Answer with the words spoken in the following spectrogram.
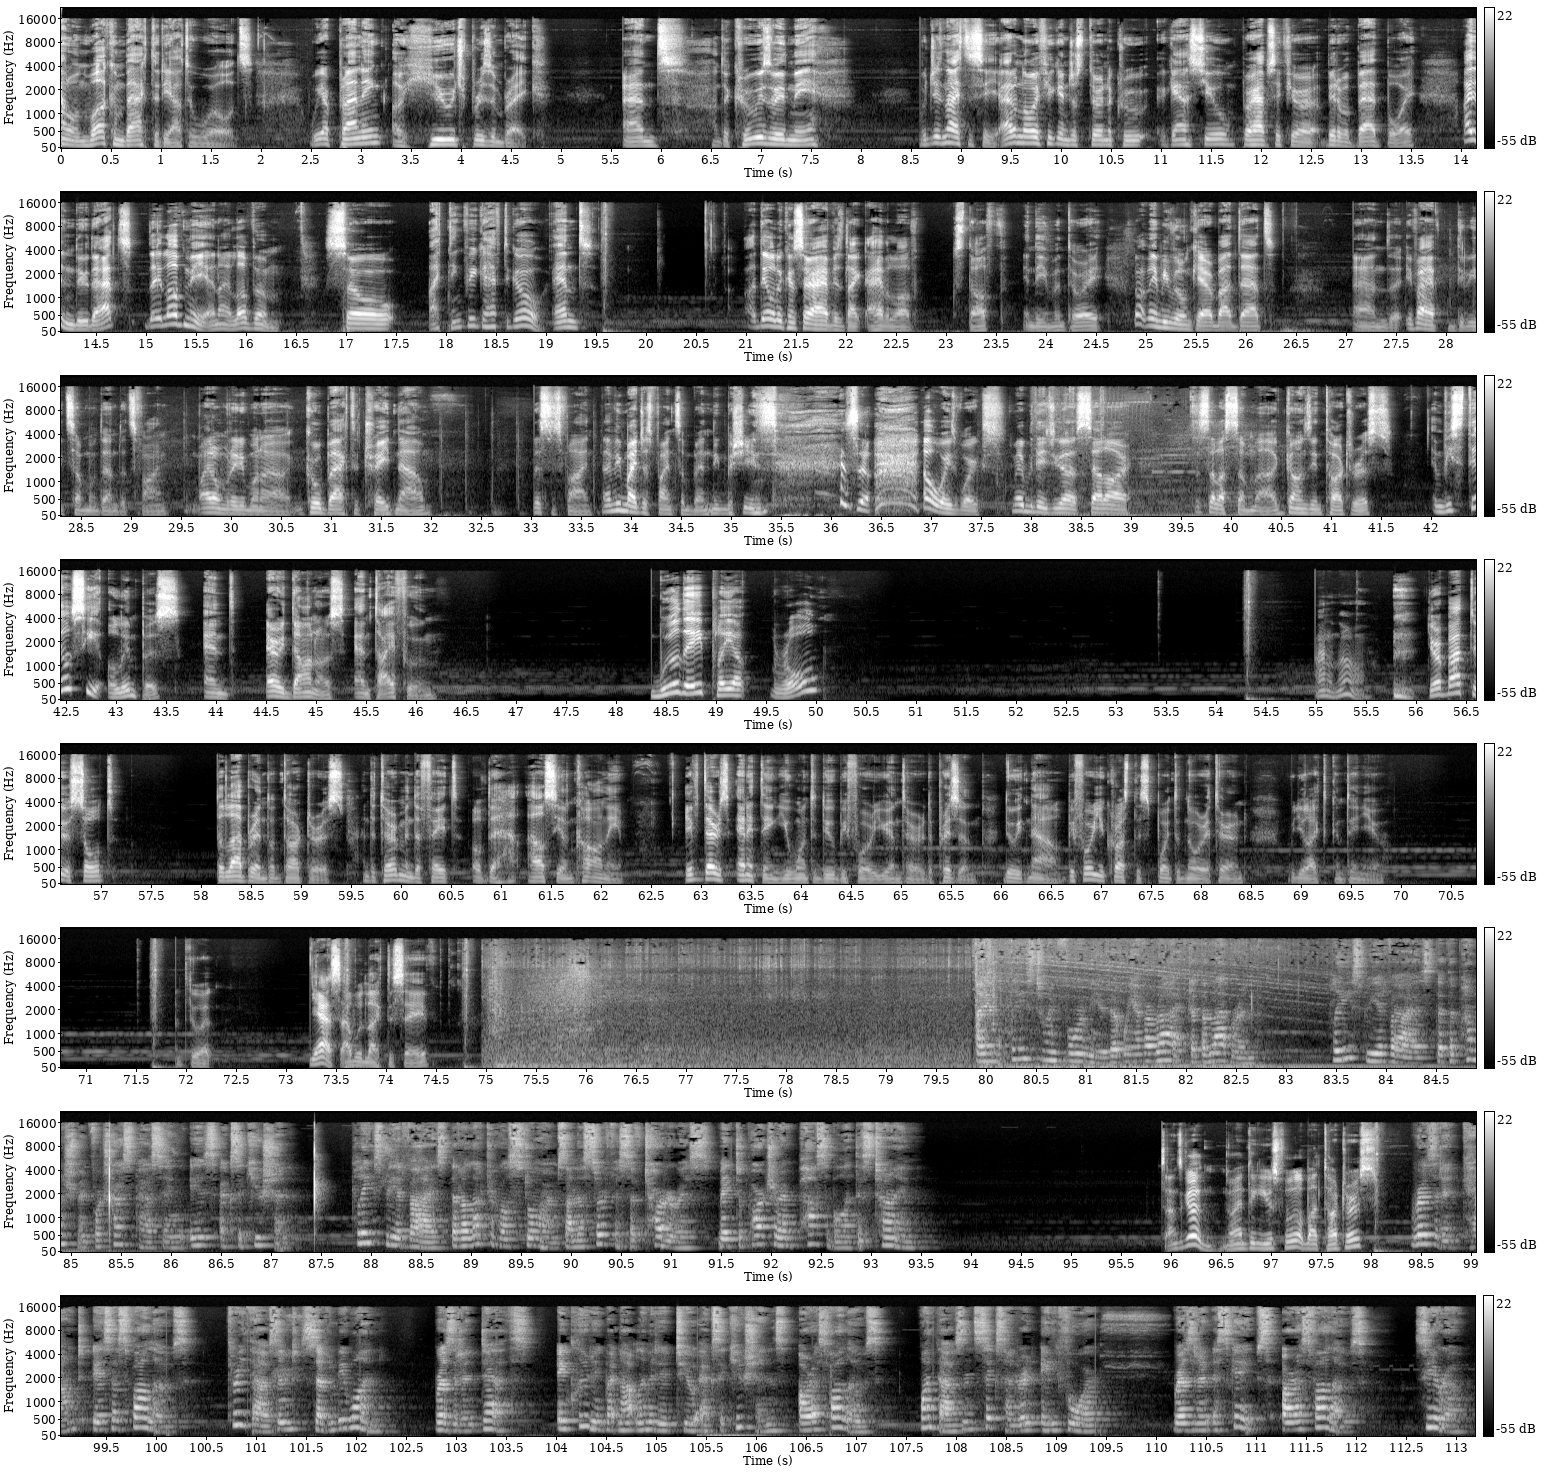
Hello and welcome back to the Outer Worlds. We are planning a huge prison break. And the crew is with me, which is nice to see. I don't know if you can just turn the crew against you, perhaps if you're a bit of a bad boy. I didn't do that. They love me and I love them. So I think we have to go. And uh, the only concern I have is like I have a lot of stuff in the inventory. But maybe we don't care about that. And uh, if I have to delete some of them, that's fine. I don't really want to go back to trade now. This is fine. And we might just find some vending machines. so, always works. Maybe they just gotta sell our... To sell us some uh, guns in Tartarus. And we still see Olympus and Eridanos and Typhon. Will they play a role? I don't know. You're about to assault the labyrinth on Tartarus and determine the fate of the Halcyon colony. If there's anything you want to do before you enter the prison, do it now. Before you cross this point of no return, would you like to continue? Let's do it. Yes, I would like to save. I am pleased to inform you that we have arrived at the labyrinth. Please be advised that the punishment for trespassing is execution. Please be advised that electrical storms on the surface of Tartarus make departure impossible at this time. Sounds good. Know anything useful about Tartarus? Resident count is as follows 3,071. Resident deaths, including but not limited to executions, are as follows 1,684. Resident escapes are as follows 0.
